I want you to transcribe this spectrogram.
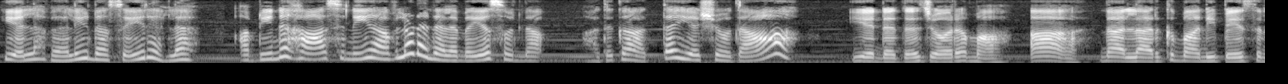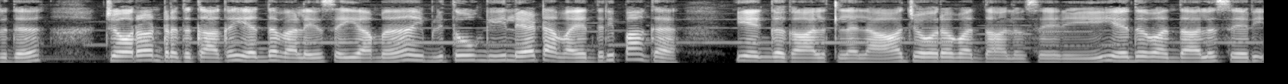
எல்லா வேலையும் நான் செய்கிறேன்ல அப்படின்னு ஹாசினி அவளோட நிலைமைய சொன்னா. அதுக்கு அத்தை யசோதா? என்னது ஜோரமா? ஆ நல்லா இருக்குமா நீ பேசுறது? ஜோரன்றதுக்காக எந்த வேலையும் செய்யாம இப்படி தூங்கி லேட்டாக எந்திரிப்பாங்க? எங்க காலத்துலலாம் ஜோரம் வந்தாலும் சரி எது வந்தாலும் சரி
